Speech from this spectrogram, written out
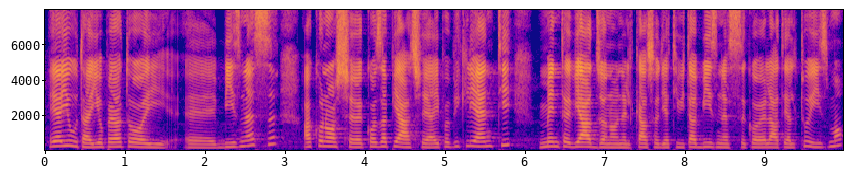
e aiuta gli operatori eh, business a conoscere cosa piace ai propri clienti mentre viaggiano nel caso di attività business correlate al turismo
